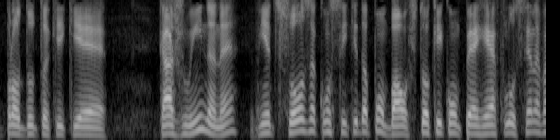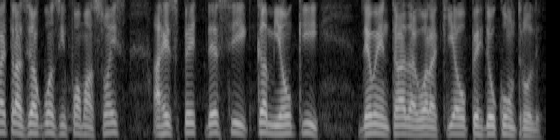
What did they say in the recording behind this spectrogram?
um produto aqui que é Cajuína, né? Vinha de Souza com sentido a Pombal. Estou aqui com o PRF Lucena, vai trazer algumas informações a respeito desse caminhão que deu entrada agora aqui ao perder o controle.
